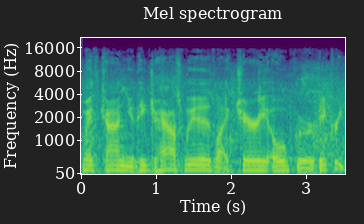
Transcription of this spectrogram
We make the kind you'd heat your house with, like cherry, oak, or hickory,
